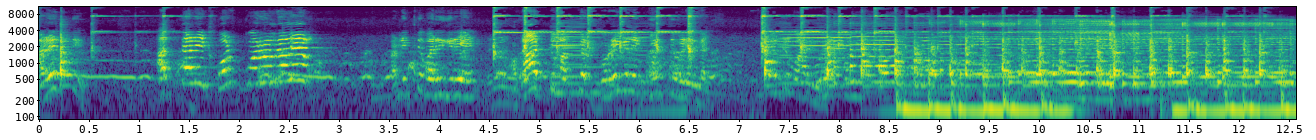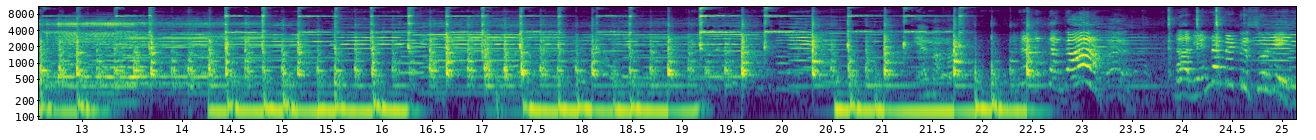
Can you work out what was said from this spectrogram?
அழைத்து அழைத்து வருகிறேன். நாட்டு மக்கள் குறைகளை தீர்த்து விடுங்கள். தங்கா நான் என்னவென்று சொல்வேன்?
